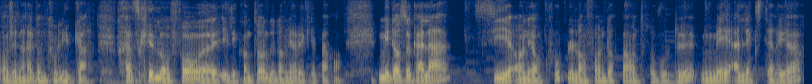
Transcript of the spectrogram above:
en général dans tous les cas, parce que l'enfant, euh, il est content de dormir avec les parents. Mais dans ce cas-là, si on est en couple, l'enfant ne dort pas entre vous deux, mais à l'extérieur,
